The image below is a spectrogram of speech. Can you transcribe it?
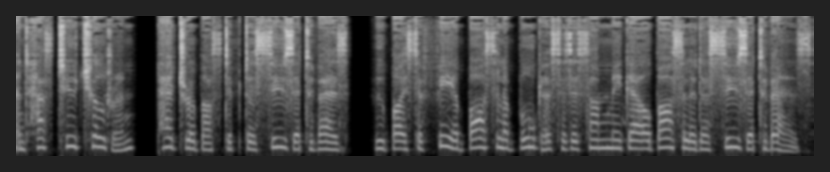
and has two children, Pedro Bustos de Sousa Tavares, who by Sofia Barcela Borges has a son Miguel Barcela de Sousa Tavares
